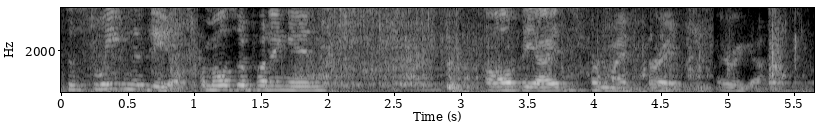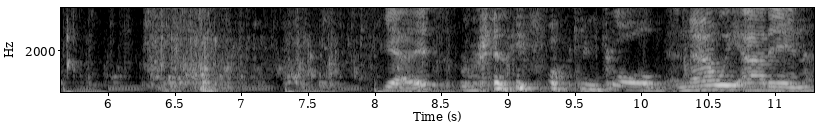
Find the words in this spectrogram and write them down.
To sweeten the deal, I'm also putting in all the ice from my fridge. There we go. Yeah, it's really fucking cold. And now we add in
